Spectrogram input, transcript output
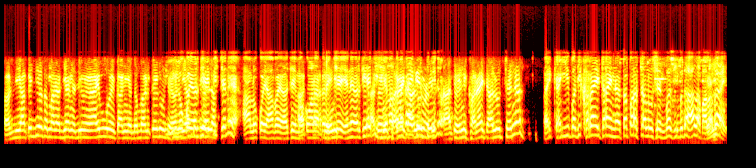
અરજી આપી દો તમારા ધ્યાને દી- આવ્યું હોય કે અન્ય દબાણ કર્યું છે લોકોએ અરજી આપી છે ને? આ લોકોએ આ ભાઈ અજય મકવાણા કરી છે એને અરજી આપી છે એમાં તમે ખરાઈ કાંઈ ચાલુ કર્યું જ છે નથી આ તો એની ખરાઈ ચાલુ જ છે ને? ભાઈ કઈ પછી ખરાઈ થાય ને તપાસ ચાલુ છે ને બસ એ બધા હાલા ભાલા થાય.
